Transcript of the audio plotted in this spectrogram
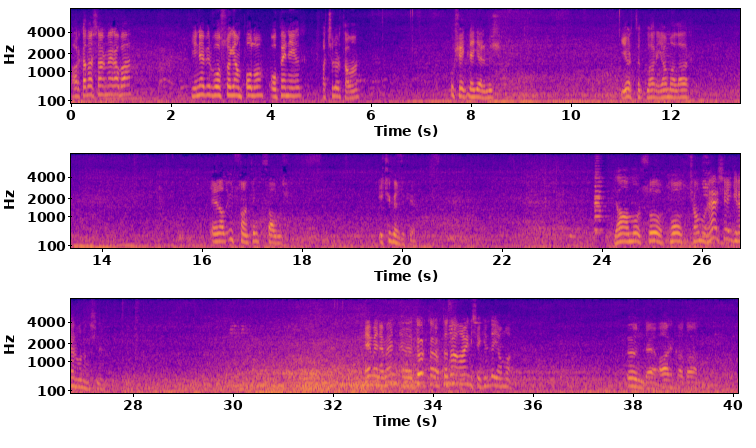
Arkadaşlar merhaba. Yine bir Volkswagen Polo Open Air açılır tavan. Bu şekle gelmiş. Yırtıklar, yamalar. En az 3 santim kısalmış. İçi gözüküyor. Yağmur, su, toz, çamur her şey girer bunun içine. Hemen hemen e, dört tarafta da aynı şekilde yama. Önde, arkada,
